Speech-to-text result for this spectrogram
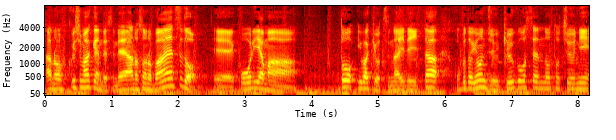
あの福島県ですね。あのその磐越道、えー郡山といわきをつないでいた国道49号線の途中に、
